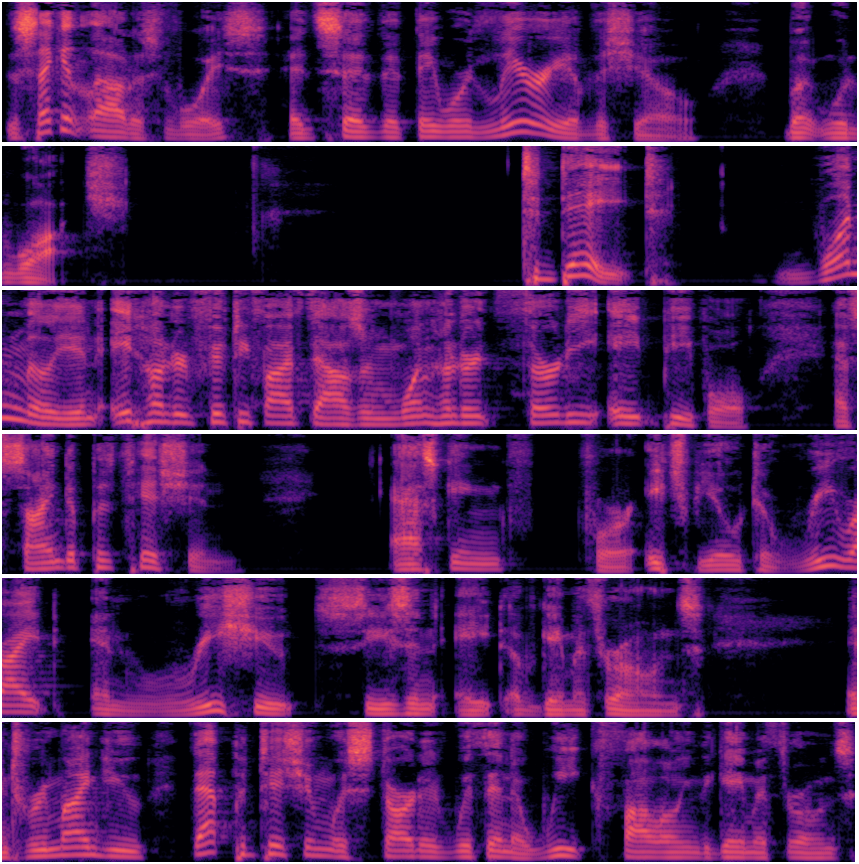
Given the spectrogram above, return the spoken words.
The second loudest voice had said that they were leery of the show but would watch. To date, 1,855,138 people have signed a petition asking for HBO to rewrite and reshoot season 8 of Game of Thrones. And to remind you, that petition was started within a week following the Game of Thrones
